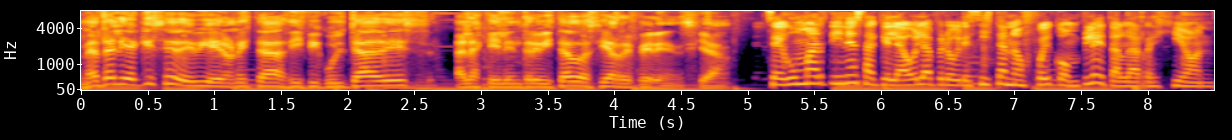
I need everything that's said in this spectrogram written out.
Natalia, ¿a qué se debieron estas dificultades a las que el entrevistado hacía referencia? Según Martínez, a que la ola progresista no fue completa en la región.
